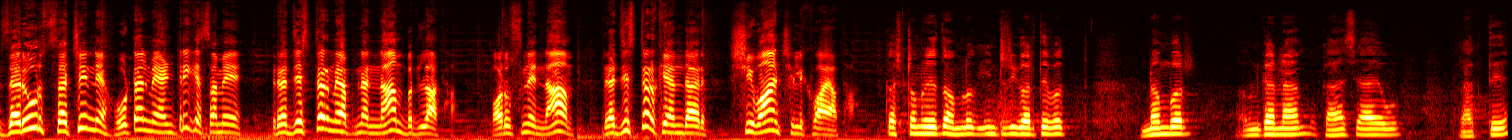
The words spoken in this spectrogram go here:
ज़रूर सचिन ने होटल में एंट्री के समय रजिस्टर में अपना नाम बदला था और उसने नाम रजिस्टर के अंदर शिवांश लिखवाया था। कस्टमर तो हम लोग एंट्री करते वक्त नंबर उनका नाम, कहाँ से आया वो रखते।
